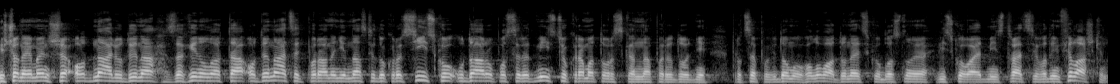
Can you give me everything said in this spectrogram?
І щонайменше одна людина загинула та 11 поранені внаслідок російського удару по середмістю Краматорська напередодні. Про це повідомив голова Донецької обласної військової адміністрації Вадим Філашкін.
